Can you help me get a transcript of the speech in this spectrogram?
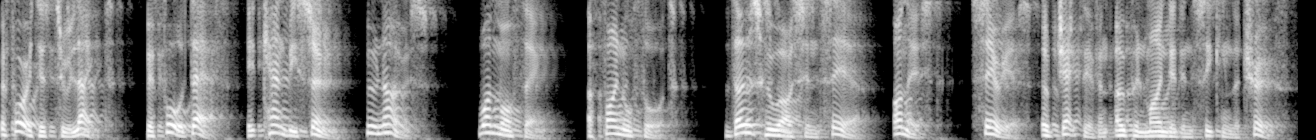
before it is too late. Before death, it can be soon. Who knows? One more thing, a final thought. Those who are sincere, honest, serious, objective, and open minded in seeking the truth,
